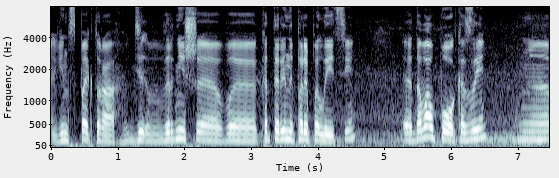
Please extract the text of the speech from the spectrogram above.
в інспектора, верніше в Катерини Перепелиці, е, давав покази. Е,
